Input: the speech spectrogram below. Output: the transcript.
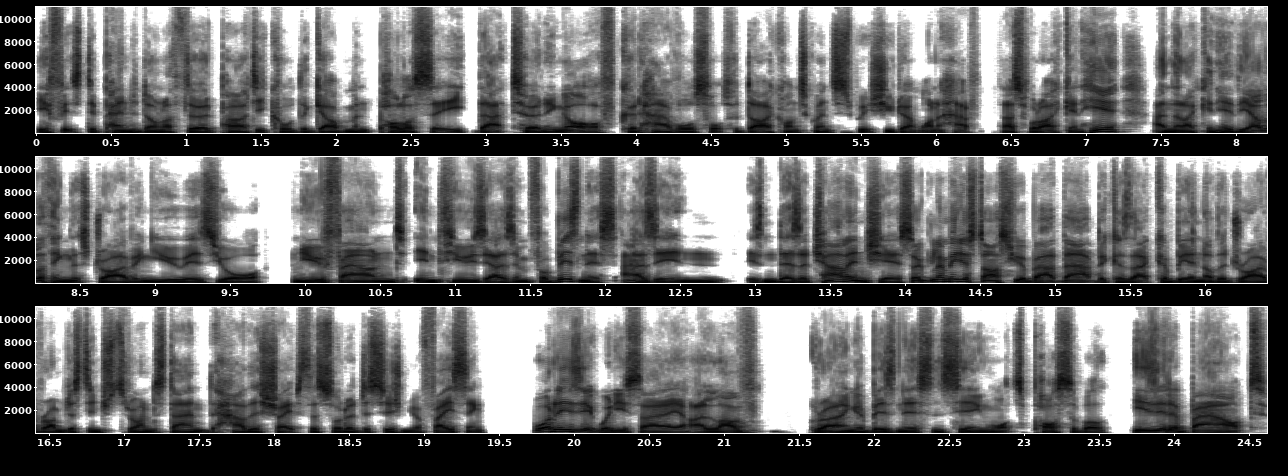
if it's dependent on a third party called the government policy, that turning off could have all sorts of dire consequences, which you don't want to have. That's what I can hear. And then I can hear the other thing that's driving you is your newfound enthusiasm for business, as in, isn't there's a challenge here? So let me just ask you about that because that could be another driver. I'm just interested to understand how this shapes the sort of decision you're facing. What is it when you say, I love growing a business and seeing what's possible? Is it about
